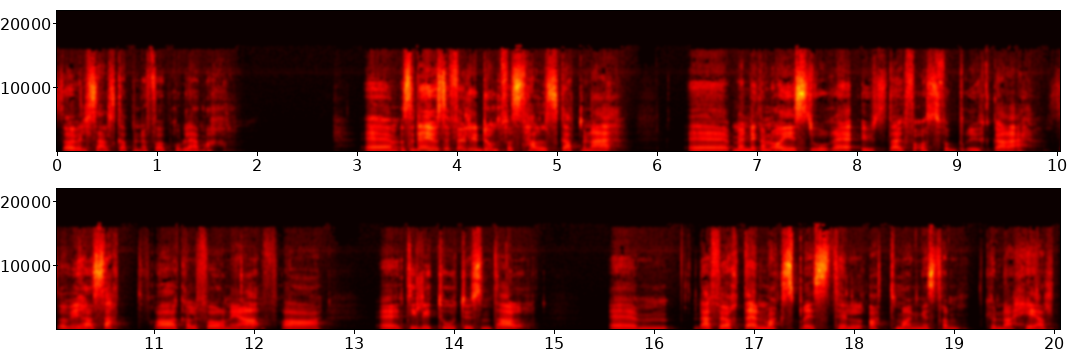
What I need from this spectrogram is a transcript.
så vil selskapene få problemer. Eh, så det er jo selvfølgelig dumt for selskapene. Eh, men det kan òg gi store utslag for oss forbrukere. Så vi har sett fra California fra eh, tidlig 2000-tall Der førte en makspris til at mange strømkunder helt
